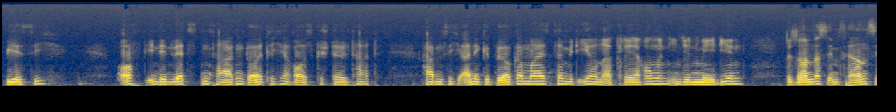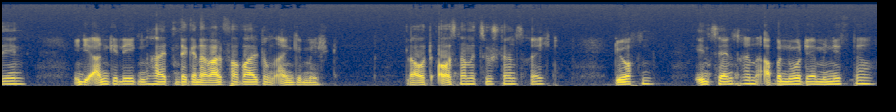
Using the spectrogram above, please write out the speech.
wie es sich oft in den letzten Tagen deutlich herausgestellt hat, haben sich einige Bürgermeister mit ihren Erklärungen in den Medien, besonders im Fernsehen, in die Angelegenheiten der Generalverwaltung eingemischt. Laut Ausnahmezustandsrecht dürfen in Zentren aber nur der Minister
